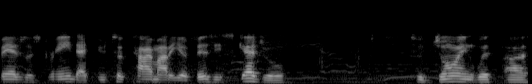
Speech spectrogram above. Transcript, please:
Evangelist Green, that you took time out of your busy schedule to join with us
